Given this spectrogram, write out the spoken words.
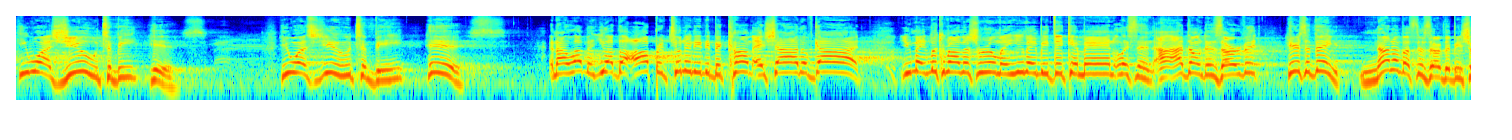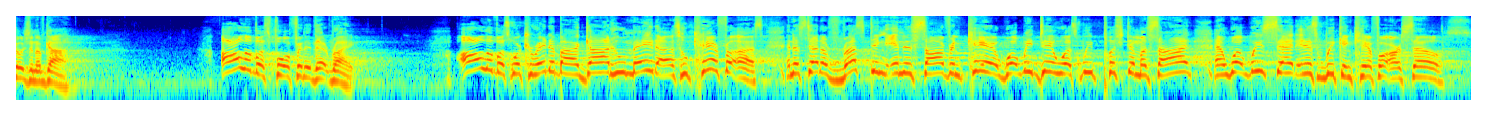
He wants you to be his. He wants you to be his. And I love it. You have the opportunity to become a child of God. You may look around this room and you may be thinking, man, listen, I, I don't deserve it. Here's the thing none of us deserve to be children of God. All of us forfeited that right. All of us were created by a God who made us, who cared for us. And instead of resting in his sovereign care, what we did was we pushed him aside, and what we said is we can care for ourselves.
